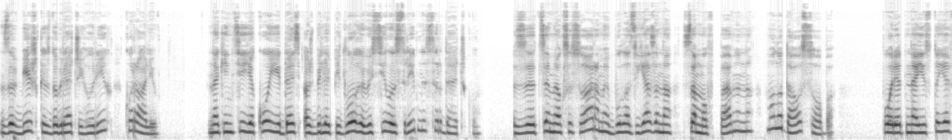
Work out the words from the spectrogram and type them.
завбільшки з добрячий горіх коралів. на кінці якої десь аж біля підлоги висіло срібне сердечко. З цими аксесуарами була зв'язана самовпевнена молода особа. Поряд нею стояв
